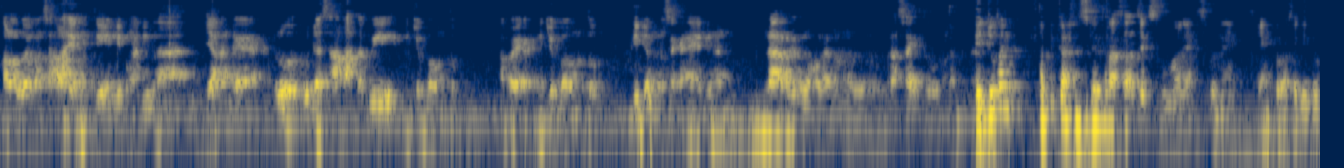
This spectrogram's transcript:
Kalau lu emang salah ya buktiin di pengadilan. Jangan kayak lu udah salah tapi mencoba untuk apa ya mencoba untuk tidak menyelesaikannya dengan benar gitu loh kalau emang lu merasa itu nggak benar Itu kan tapi kasus kekerasan seksual ya sebenarnya yang proses gitu.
